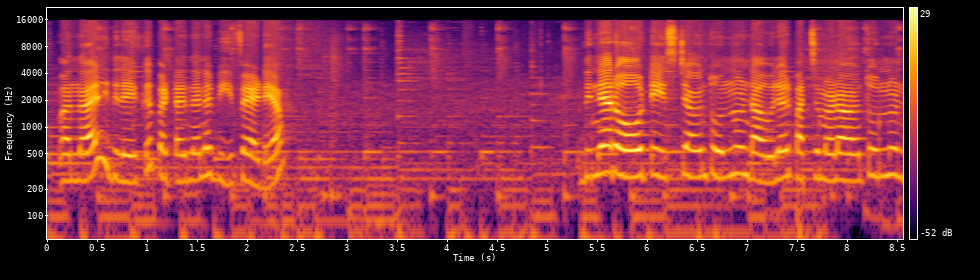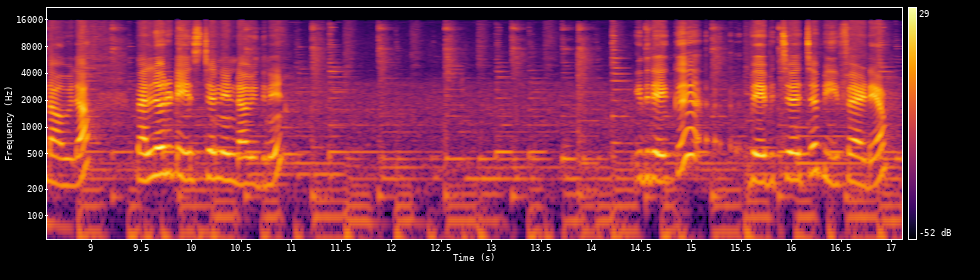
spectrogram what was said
വന്നാൽ ഇതിലേക്ക് പെട്ടെന്ന് തന്നെ ബീഫ് ആഡ് ചെയ്യാം. ഇതിന്റെ റോ ടേസ്റ്റ് ആവും ഒന്നും ഉണ്ടാവില്ല ഒരു പച്ചമണ ഒന്നും ഉണ്ടാവില്ല നല്ലൊരു ടേസ്റ്റ് തന്നെ ഉണ്ടാവും ഇതിന്. ഇതിലേക്ക് വേവിച്ച് വെച്ച ബീഫ് ആഡ് ചെയ്യാം.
